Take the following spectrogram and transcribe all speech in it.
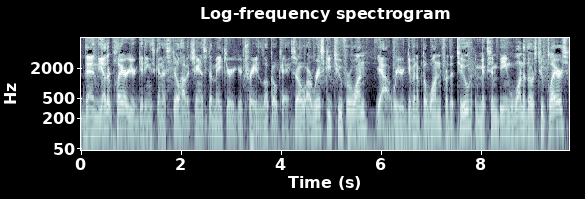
then the other player you're getting is going to still have a chance to make your, your trade look okay. So a risky two for one, yeah, where you're giving up the one for the two and Mixon being one of those two players,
